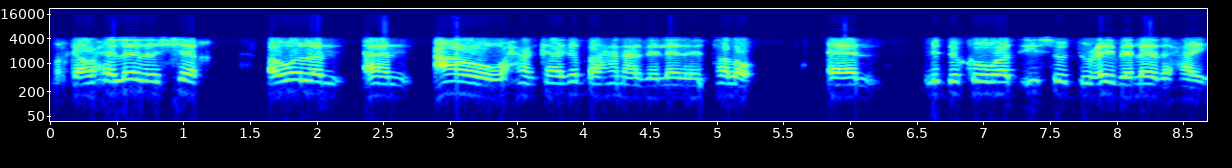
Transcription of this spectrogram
marka waxay leedahay sheekh awalan aan caawo waxaan kaaga baahanahay bay leedahay talo midda koowaad iisoo ducey bay leedahay.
